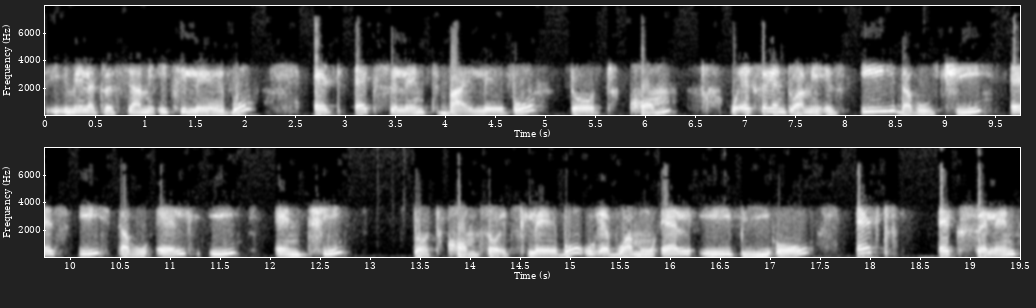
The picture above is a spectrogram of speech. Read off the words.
I-email address yami ithi lebo at excellentbylebo com. U-excellent wami is e double g s e double l e n t dot com. So it's lebo ulebo wami u-l e b o at excellent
